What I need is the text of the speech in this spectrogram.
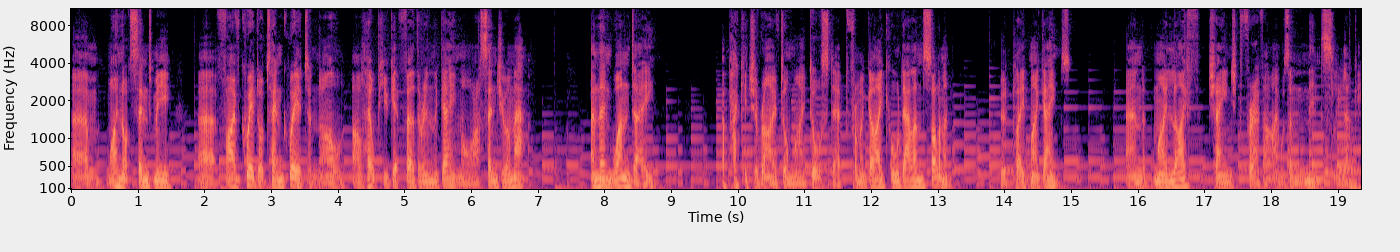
um, why not send me uh, five quid or ten quid, and I'll I'll help you get further in the game, or I'll send you a map. And then one day, a package arrived on my doorstep from a guy called Alan Solomon, who had played my games. And my life changed forever. I was immensely lucky.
